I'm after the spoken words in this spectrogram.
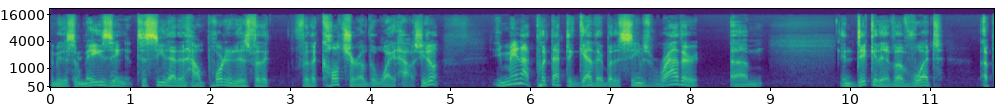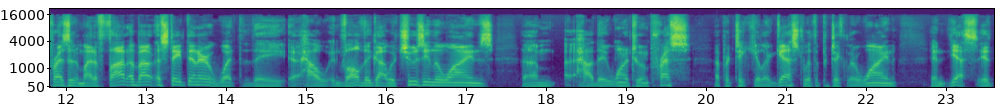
I mean, it's amazing to see that and how important it is for the for the culture of the White House. You don't, you may not put that together, but it seems rather. Um, indicative of what a president might have thought about a state dinner, what they, uh, how involved they got with choosing the wines, um, how they wanted to impress a particular guest with a particular wine, and yes, it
